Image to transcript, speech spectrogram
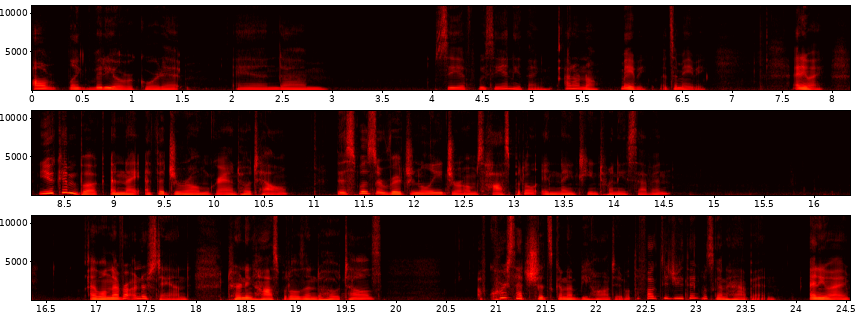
I'll like video record it and um, see if we see anything. I don't know. Maybe. It's a maybe. Anyway, you can book a night at the Jerome Grand Hotel. This was originally Jerome's hospital in 1927. I will never understand turning hospitals into hotels. Of course, that shit's gonna be haunted. What the fuck did you think was gonna happen? Anyway,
